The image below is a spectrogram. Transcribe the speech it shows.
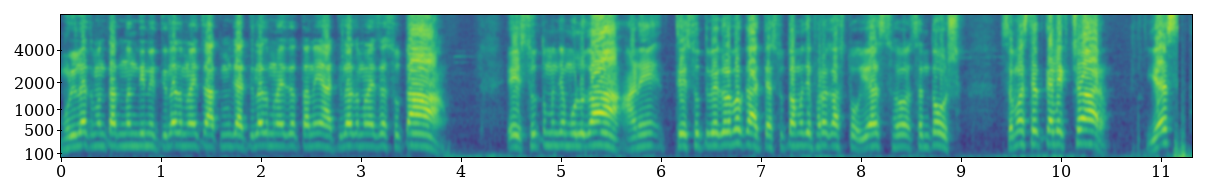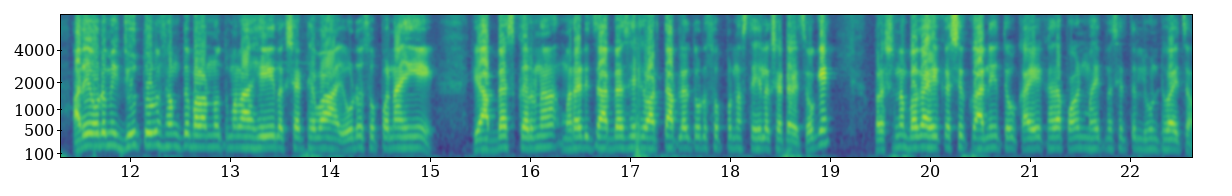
मुलीलाच म्हणतात नंदिनी तिलाच म्हणायचं आत्मजा तिलाच म्हणायचं तनया तिलाच म्हणायचं सुता. ए सुत म्हणजे मुलगा आणि ते सुत वेगळं बरं का त्या सुतामध्ये फरक असतो. यस हो, संतोष. समजतात का लेक्चर यस अरे एवढं मी जीव तोडून सांगतो बाळांनो तुम्हाला हे लक्षात ठेवा एवढं सोपं नाही आहे हे अभ्यास करणं मराठीचा अभ्यास हे वाटतं आपल्याला तेवढं सोपं नसतं हे लक्षात ठेवायचं ओके प्रश्न बघा हे कसे आणि तो काही एखादा पॉईंट माहीत नसेल तर लिहून ठेवायचं.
